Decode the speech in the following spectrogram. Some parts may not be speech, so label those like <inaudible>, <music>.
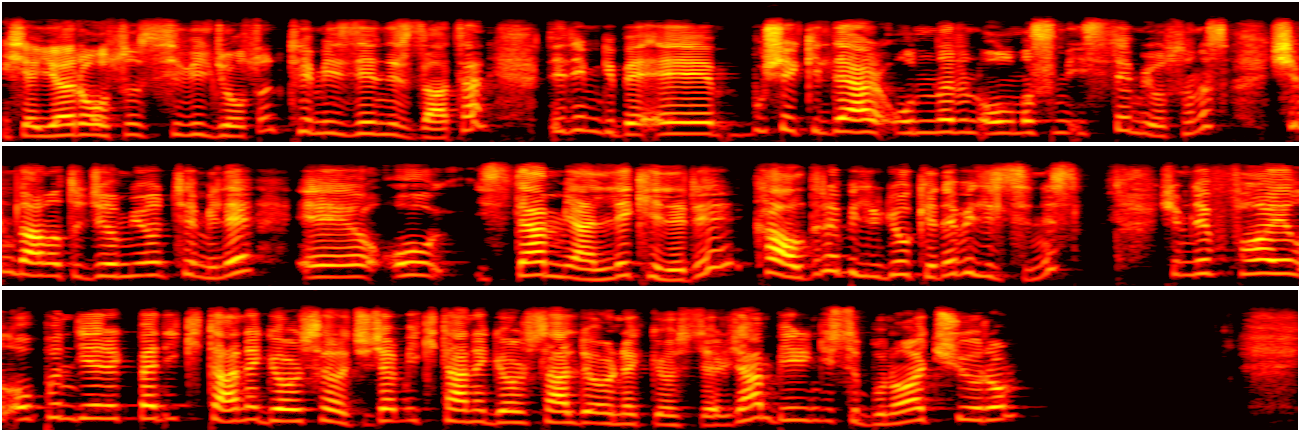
işte yara olsun, sivilce olsun temizlenir zaten. Dediğim gibi e, bu şekilde eğer onların olmasını istemiyorsanız şimdi anlatacağım yöntem ile e, o istenmeyen lekeleri kaldırabilir, yok edebilirsiniz. Şimdi File Open diyerek ben iki tane görsel açacağım. İki tane görselde örnek göstereceğim. Birincisi bunu açıyorum.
